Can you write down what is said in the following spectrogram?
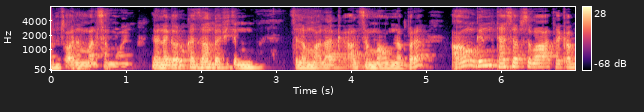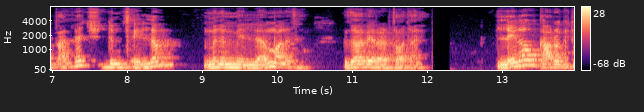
ድምጿንም አልሰማሁም። ለነገሩ ከዛም በፊትም ስለማላቅ አልሰማሁም ነበረ። አሁን ግን ተሰብስባ ተቀምጣለች። ድምፅ የለም፣ ምንም የለም ማለት ነው። እግዚአብሔር ረድቷታል። ሌላው ከአሮጊቷ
